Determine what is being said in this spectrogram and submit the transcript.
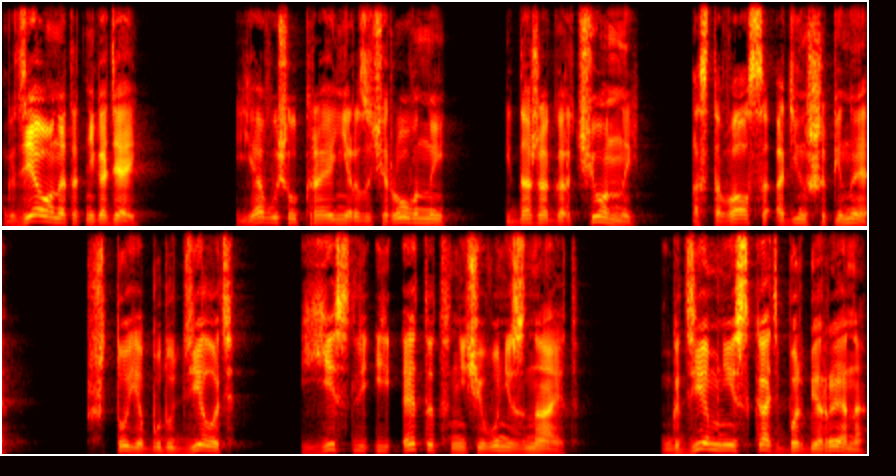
Где он, этот негодяй?» Я вышел крайне разочарованный и даже огорченный. Оставался один Шапине. Что я буду делать, если и этот ничего не знает? Где мне искать Барберена?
